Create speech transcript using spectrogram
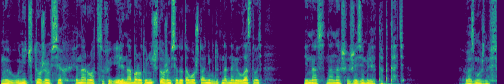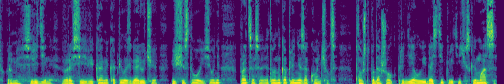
Мы уничтожим всех инородцев или наоборот уничтожимся до того, что они будут над нами властвовать и нас на нашей же земле топтать. Возможно, все, кроме середины. В России веками копилось горючее вещество, и сегодня процесс этого накопления закончился, потому что подошел к пределу и достиг критической массы.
